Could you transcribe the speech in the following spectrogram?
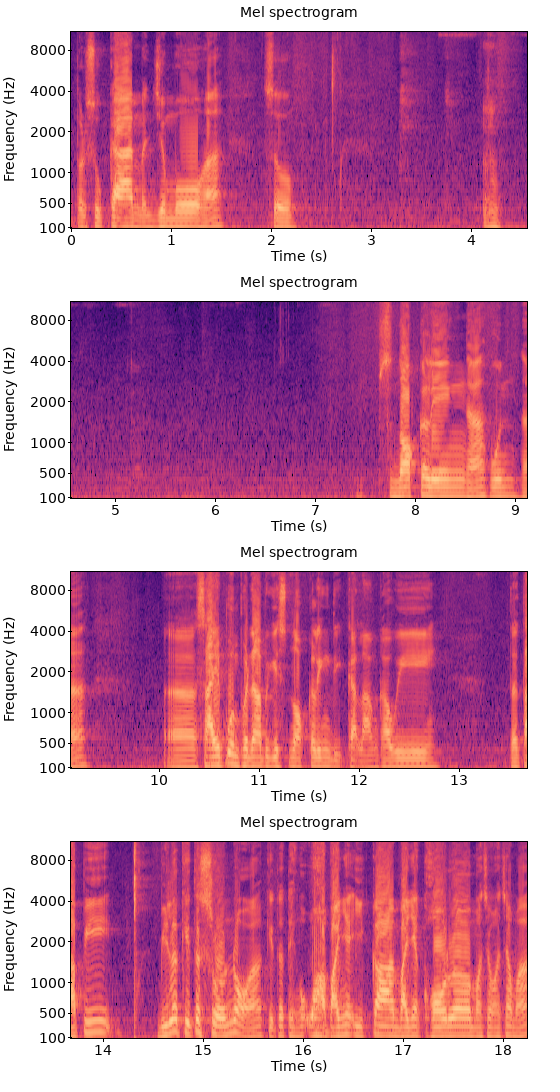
Bersukan menjemur ha? So snorkeling ha pun ha? Uh, saya pun pernah pergi snorkeling di kat Langkawi tetapi bila kita seronok ha, kita tengok wah banyak ikan banyak coral macam-macam ha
